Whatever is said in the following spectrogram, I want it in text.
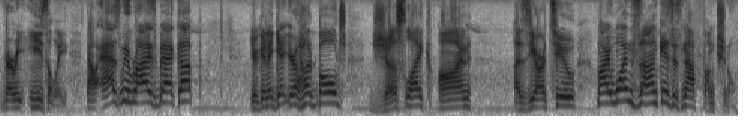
very easily. Now, as we rise back up, you're gonna get your hood bulge just like on a ZR2. My one zonk is not functional.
